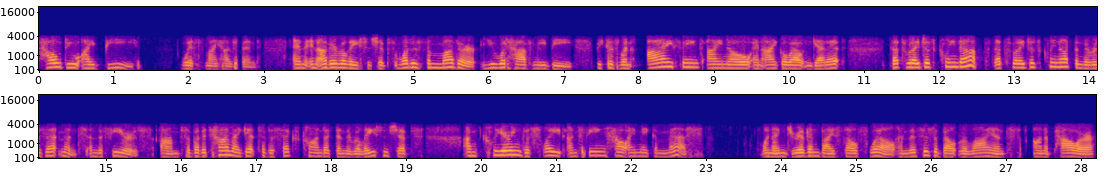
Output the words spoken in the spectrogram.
how do I be with my husband? And in other relationships, what is the mother you would have me be? Because when I think I know and I go out and get it, that's what I just cleaned up. That's what I just clean up in the resentments and the fears. Um, so by the time I get to the sex conduct and the relationships, I'm clearing the slate. I'm seeing how I make a mess when I'm driven by self will. And this is about reliance on a power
